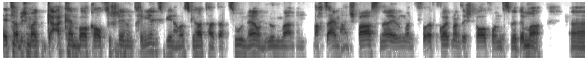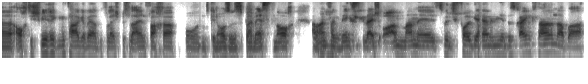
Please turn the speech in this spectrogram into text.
jetzt habe ich mal gar keinen Bock aufzustehen und trainieren zu gehen, aber es gehört halt dazu, ne? Und irgendwann macht es einem halt Spaß, ne? Irgendwann freut man sich drauf und es wird immer äh, auch die schwierigen Tage werden vielleicht ein bisschen einfacher und genauso ist es beim Essen auch. Am Anfang denkst du vielleicht, oh Mann, ey, jetzt würde ich voll gerne mir das reinknallen, aber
